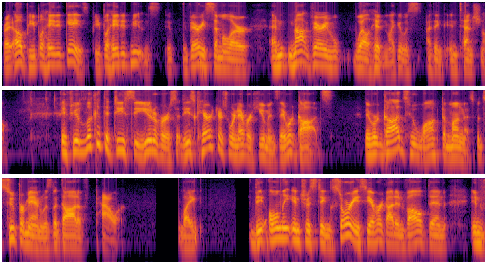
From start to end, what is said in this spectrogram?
right? Oh people hated gays people hated mutants. It, very similar and not very well hidden like it was i think intentional. If you look at the dc universe these characters were never humans. They were gods. They were gods who walked among us but superman was the god of power. Like the only interesting stories he ever got involved in in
